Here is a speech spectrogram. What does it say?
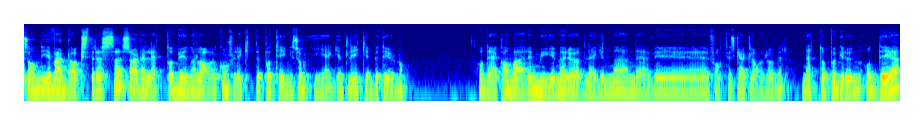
sånn, i hverdagsstresset så er det lett å begynne å lage konflikter på ting som egentlig ikke betyr noe. Og det kan være mye mer ødeleggende enn det vi faktisk er klar over. Nettopp på grunn, Og det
